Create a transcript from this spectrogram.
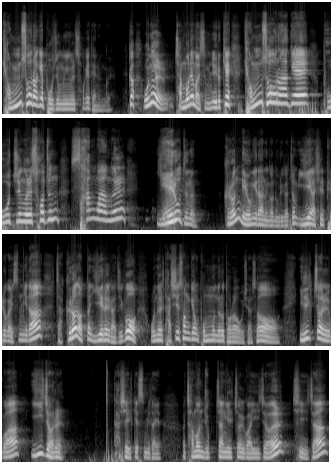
경솔하게 보증을 서게 되는 거예요. 그러니까 오늘 잠언의 말씀은요 이렇게 경솔하게 보증을 서준 상황을 예로 드는 그런 내용이라는 건 우리가 좀 이해하실 필요가 있습니다. 자, 그런 어떤 이해를 가지고 오늘 다시 성경 본문으로 돌아오셔서 1절과 2절을 다시 읽겠습니다. 잠언 6장 1절과 2절 시작.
